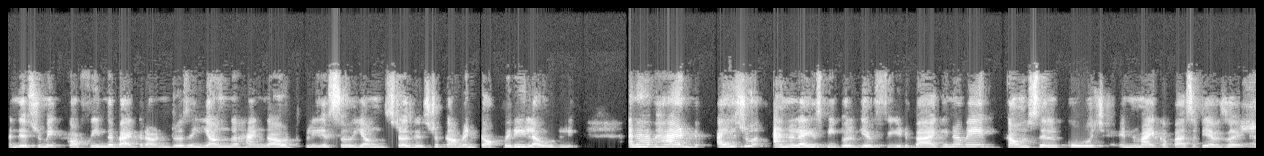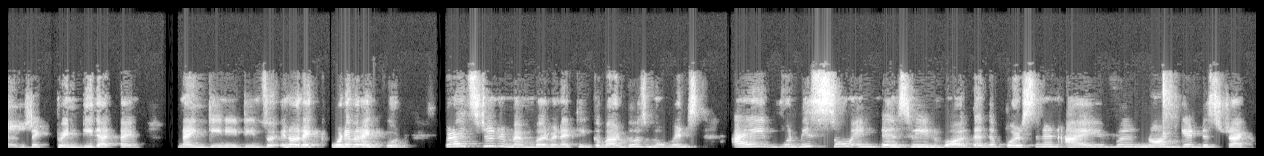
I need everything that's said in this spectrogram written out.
and they used to make coffee in the background. It was a young hangout place so youngsters used to come and talk very loudly. And i've had i used to analyze people give feedback. In a way counsel coach in my capacity i was, a, I was like 20 that time 19 18 so you know like whatever i could. But i still remember when i think about those moments i would be so intensely involved that the person and i will not get distracted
